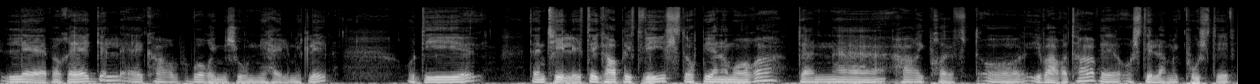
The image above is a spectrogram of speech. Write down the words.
leveregel. Jeg har vært i misjonen i hele mitt liv. Og de, den tillit jeg har blitt vist opp gjennom åra, den eh, har jeg prøvd å ivareta ved å stille meg positiv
